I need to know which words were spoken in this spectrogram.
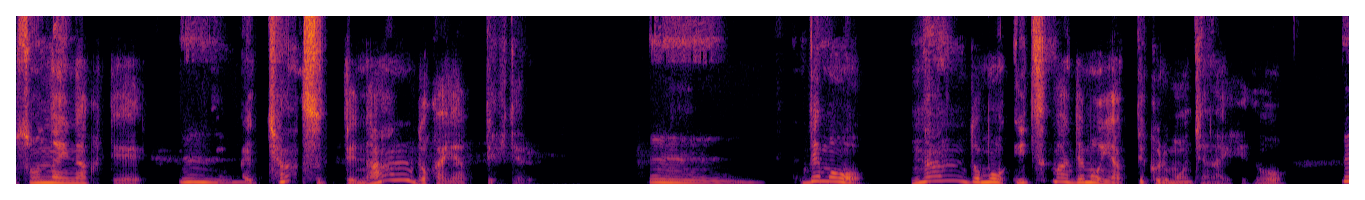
そんなになくて、うん。チャンスって何度かやってきてる。うん。でも、何度もいつまでもやってくるもんじゃないけど、う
